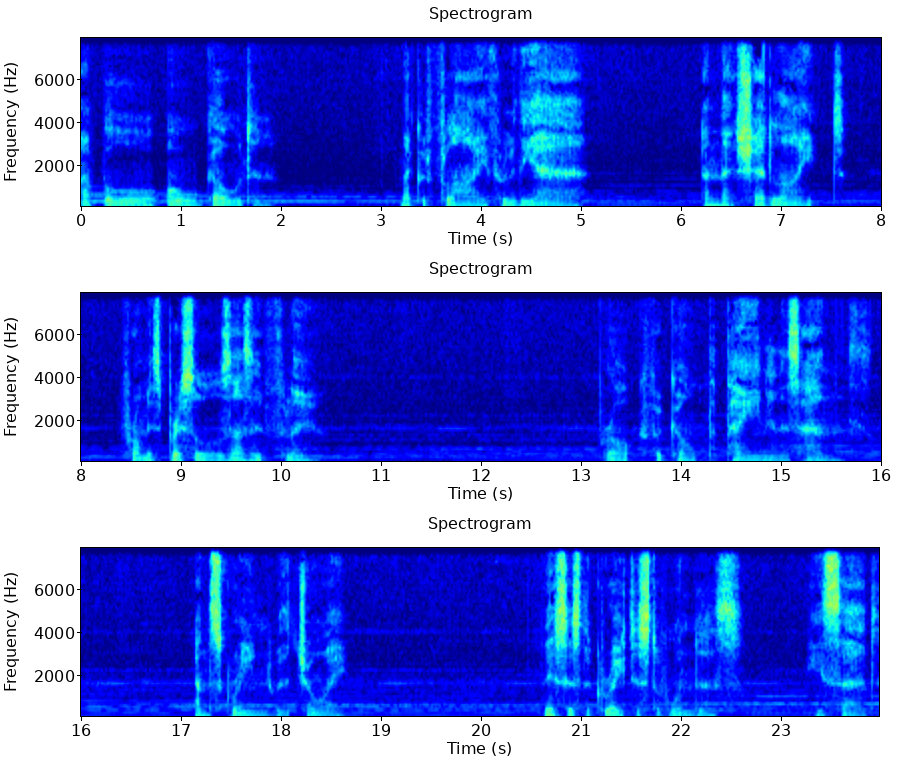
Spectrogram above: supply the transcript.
A boar all golden that could fly through the air and that shed light from its bristles as it flew. Brock forgot the pain in his hands and screamed with joy. This is the greatest of wonders, he said.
